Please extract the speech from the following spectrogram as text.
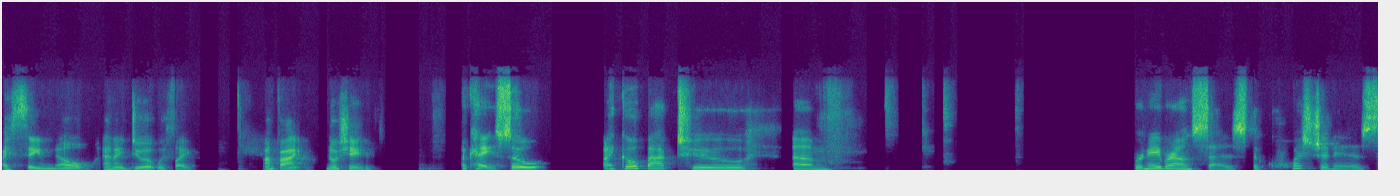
I say no, and I do it with like, I'm fine, no shame. Okay, so I go back to um, Brene Brown says the question is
